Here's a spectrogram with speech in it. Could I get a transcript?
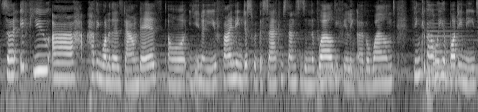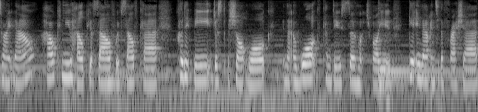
So if you are having one of those down days or you know you're finding just with the circumstances in the world you're feeling overwhelmed, think about what your body needs right now. How can you help yourself with self-care? Could it be just a short walk? You know, a walk can do so much for you. Getting out into the fresh air.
